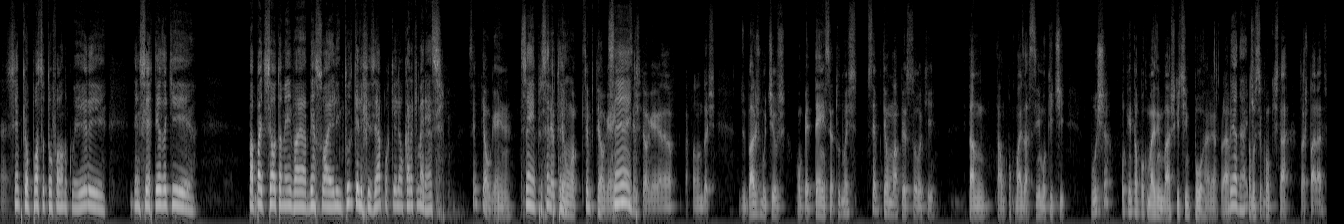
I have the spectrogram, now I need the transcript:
É. Sempre que eu posso, eu estou falando com ele e tenho certeza que Papai do Céu também vai abençoar ele em tudo que ele fizer, porque ele é um cara que merece. Sempre tem alguém, né? Sempre, sempre, sempre tem. tem. uma, sempre tem alguém. Sempre. sempre tem alguém, a galera tá falando das de vários motivos, competência, tudo, mas sempre tem uma pessoa que está tá um pouco mais acima, ou que te puxa, ou quem está um pouco mais embaixo, que te empurra, né? Para você conquistar suas paradas.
